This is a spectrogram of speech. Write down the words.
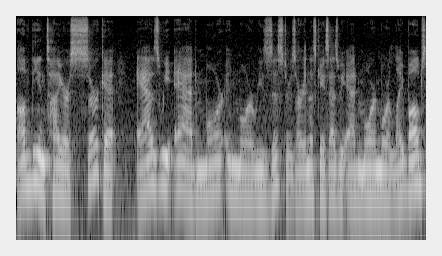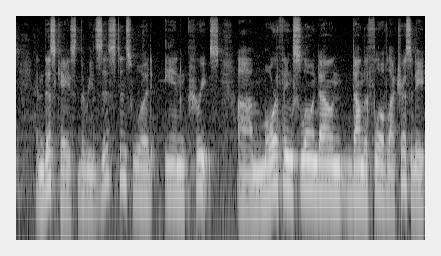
of the entire circuit as we add more and more resistors, or in this case, as we add more and more light bulbs, in this case, the resistance would increase. Uh, more things slowing down, down the flow of electricity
